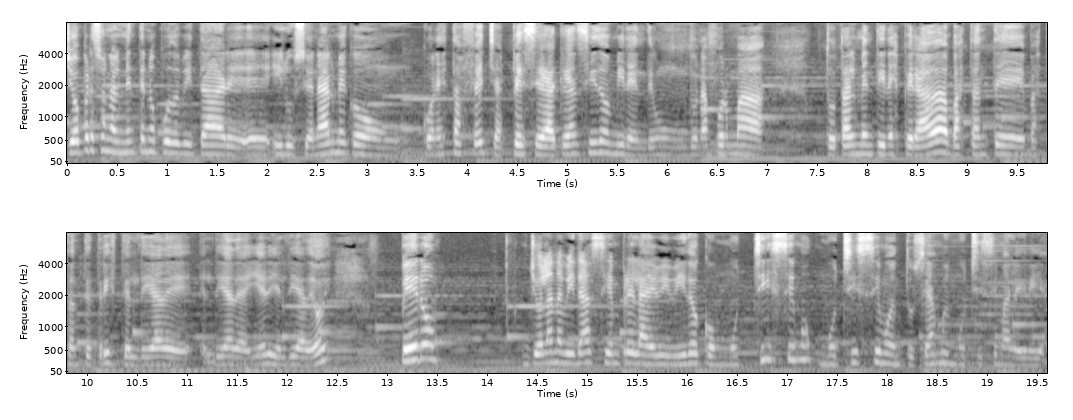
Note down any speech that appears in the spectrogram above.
yo personalmente no puedo evitar eh, ilusionarme con, estas fechas pese a que han sido miren de, de, una forma totalmente inesperada bastante bastante triste el día de el día de ayer y el día de hoy pero yo la Navidad siempre la he vivido con muchísimo, muchísimo entusiasmo y muchísima alegría.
